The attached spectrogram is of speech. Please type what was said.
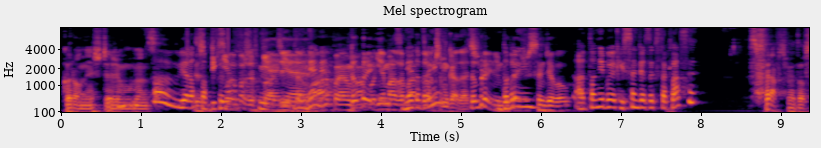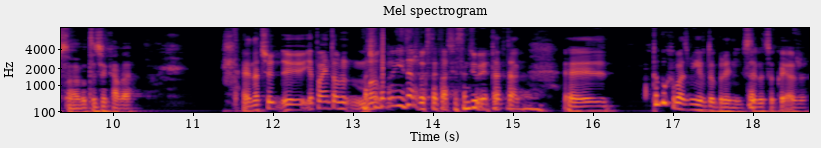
Korony, szczerze mówiąc. No, Jarosław Zbigniew- Krzywa- może Nie, wprowadzić nie, nie, nie. powiem Dobry nie ma za nie, bardzo dobry o czym gadać. Dobry nim Dobry sędziował. A to nie był jakiś sędzia z Ekstraklasy? Sprawdźmy to w sumie, bo to ciekawe. E, Znaczy, y, ja pamiętam... Znaczy no, Dobryni też w Ekstraklasie sędziuje. Tak, tak. E, To był chyba Zbigniew Dobryni, z tego co kojarzę.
